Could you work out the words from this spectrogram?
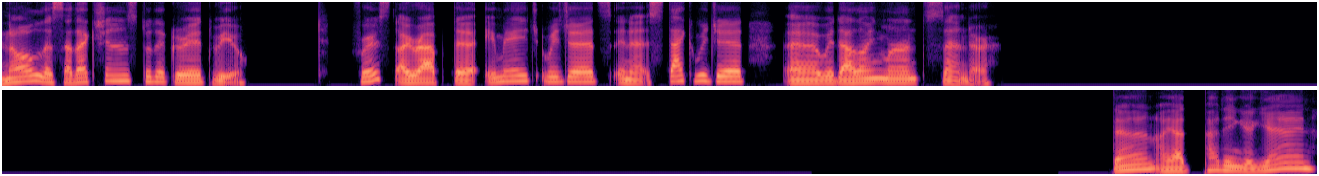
Now let's add actions to the grid view. First, I wrap the image widgets in a stack widget uh, with alignment center. Then I add padding again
